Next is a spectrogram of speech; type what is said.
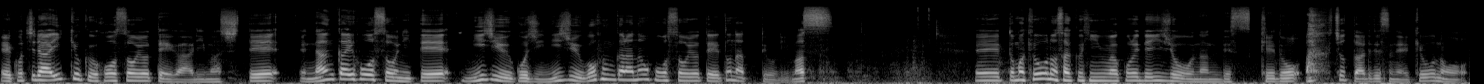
えこちら1曲放送予定がありまして南海放送にて25時25分からの放送予定となっております。えー、っとまあ今日の作品はこれで以上なんですけどちょっとあれですね。今日の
